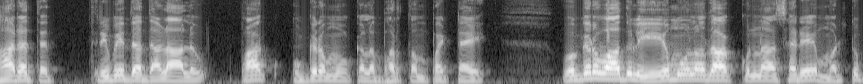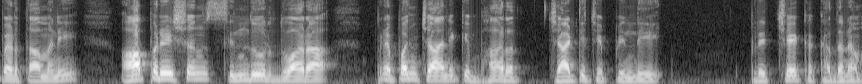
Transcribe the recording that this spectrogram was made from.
భారత త్రివిధ దళాలు పాక్ ఉగ్రమూకల భర్తం పట్టాయి. ఉగ్రవాదులు ఏ మూల దాక్కున్నా సరే మట్టు పెడతామని ఆపరేషన్ సింధూర్ ద్వారా ప్రపంచానికి భారత్ చాటి చెప్పింది. ప్రత్యేక కథనం.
